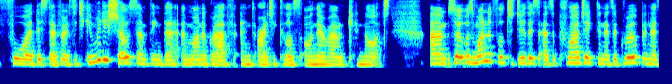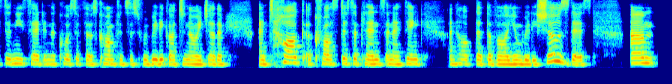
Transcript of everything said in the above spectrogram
for this diversity, can really show something that a monograph and articles on their own cannot. Um, so it was wonderful to do this as a project and as a group. And as Denise said, in the course of those conferences, we really got to know each other and talk across disciplines. And I think and hope that the volume really shows this. Um,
